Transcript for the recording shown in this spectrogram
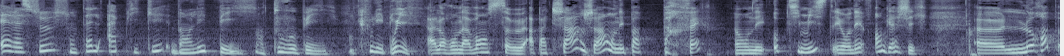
RSE sont-elles appliquées dans les pays? Dans tous vos pays Dans tous les pays. Oui, alors on avance euh, à pas de charge, hein. on n'est pas parfait, on est optimiste et on est engagé. Euh, L'Europe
